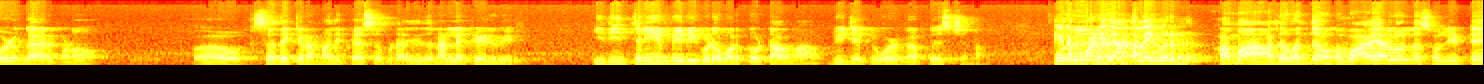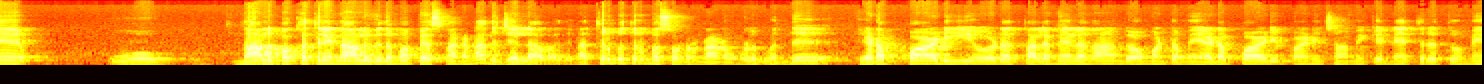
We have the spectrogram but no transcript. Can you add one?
ஒழுங்காக இருக்கணும். சிதைக்கிற மாதிரி பேசக்கூடாது. இது நல்ல கேள்வி. இது இத்தனையும் மீறி கூட ஒர்க் அவுட் ஆகலாம் பிஜேபி ஒழுங்காக பேசிச்சுன்னா. எடப்பாடி தான் தலைவர்னு. ஆமாம் அதை வந்து அவங்க வாயளவில் சொல்லிட்டு ஓ- நாலு பக்கத்துலேயே நாலு விதமாக பேசினாங்கன்னா அது ஜெல் ஆகாது. நான் திரும்ப திரும்ப சொல்கிறேன் நான் உங்களுக்கு வந்து எடப்பாடியோட தலைமையில் தான் கவர்மெண்ட் அமையும் எடப்பாடி பழனிசாமிக்கு நேத்திருத்துவமே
